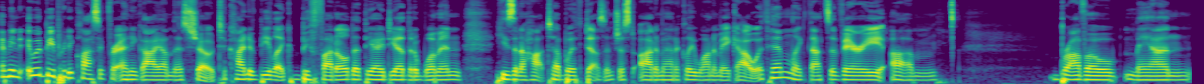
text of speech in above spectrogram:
I mean, it would be pretty classic for any guy on this show to kind of be like befuddled at the idea that a woman he's in a hot tub with doesn't just automatically want to make out with him. Like that's a very um bravo man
